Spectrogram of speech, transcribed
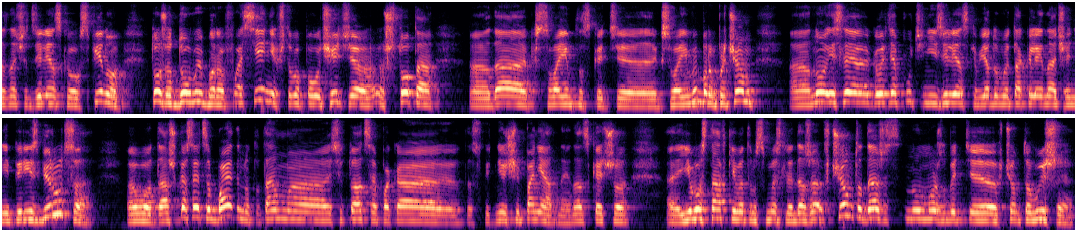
значит, Зеленского в спину тоже до выборов осенних, чтобы получить что-то да, к своим, так сказать, к своим выборам. Причем, ну, если говорить о Путине и Зеленском, я думаю, так или иначе они переизберутся. Вот. А что касается Байдена, то там ситуация пока, так сказать, не очень понятная. Надо сказать, что его ставки в этом смысле даже в чем-то даже, ну, может быть, э, в чем-то выше,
